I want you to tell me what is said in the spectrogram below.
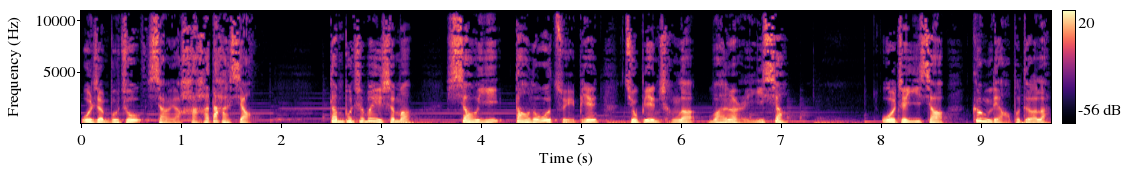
我忍不住想要哈哈大笑，但不知为什么，笑意到了我嘴边就变成了莞尔一笑。我这一笑更了不得了，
